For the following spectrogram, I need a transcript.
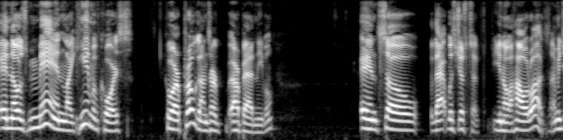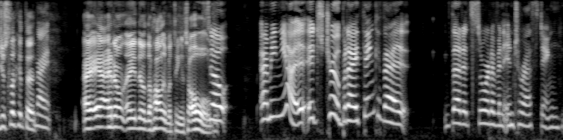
And those men like him, of course, who are pro guns, are are bad and evil. And so that was just a, you know how it was. I mean, just look at the. right. I I don't I know the Hollywood thing is old. So, I mean, yeah, it's true, but I think that that it's sort of an interesting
